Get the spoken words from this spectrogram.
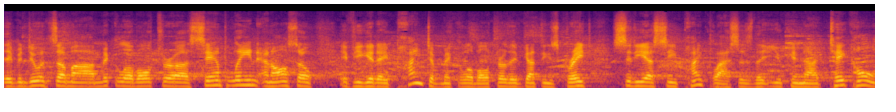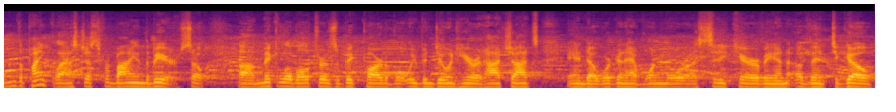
They've been doing some uh, Michelob Ultra sampling, and also if you get a pint of Michelob Ultra, they've got these great City SC pint glasses that you can uh, take home the pint glass just for buying the beer. So uh, Michelob Ultra is a big part of what we've been doing here at Hot Shots, and uh, we're going to have one more uh, City Caravan event to go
